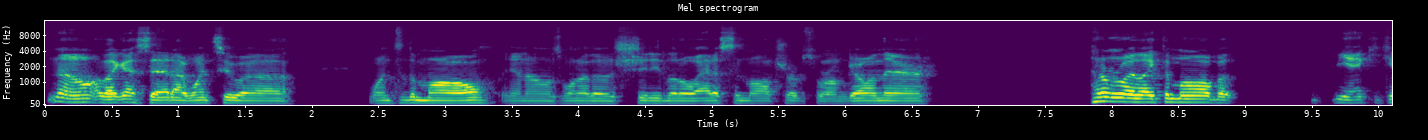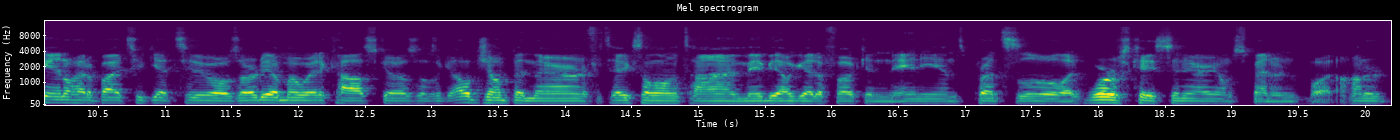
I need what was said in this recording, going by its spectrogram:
no, like I said, I went to uh Went to the mall. You know, it was one of those shitty little Edison Mall trips where I'm going there. I don't really like the mall, but Yankee Candle had to buy two get two. I was already on my way to Costco, so I was like, I'll jump in there, and if it takes a long time, maybe I'll get a fucking Auntie Anne's pretzel. Like worst case scenario, I'm spending what 100,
